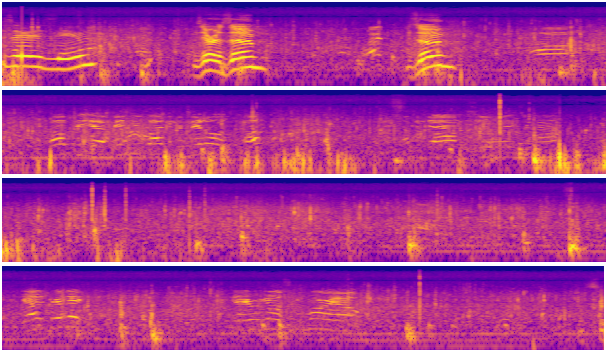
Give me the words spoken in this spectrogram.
Is there a zoom? Is there a zoom? What? Zoom? Um, above the uh, menu button in the middle, it's up. Up and down, zoom in, zoom out. Oh. Got it, Brittany? Okay, here we go, Super Mario. Let's see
